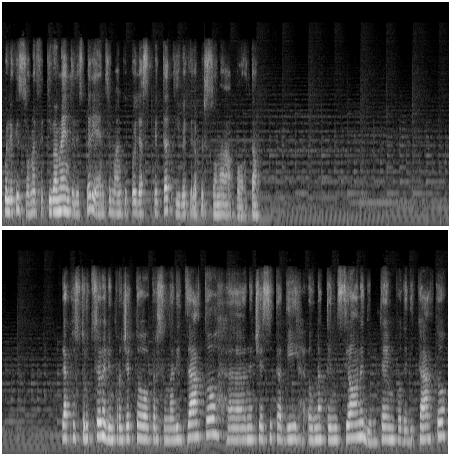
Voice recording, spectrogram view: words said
quelle che sono effettivamente le esperienze, ma anche poi le aspettative che la persona porta. La costruzione di un progetto personalizzato uh, necessita di un'attenzione, di un tempo dedicato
